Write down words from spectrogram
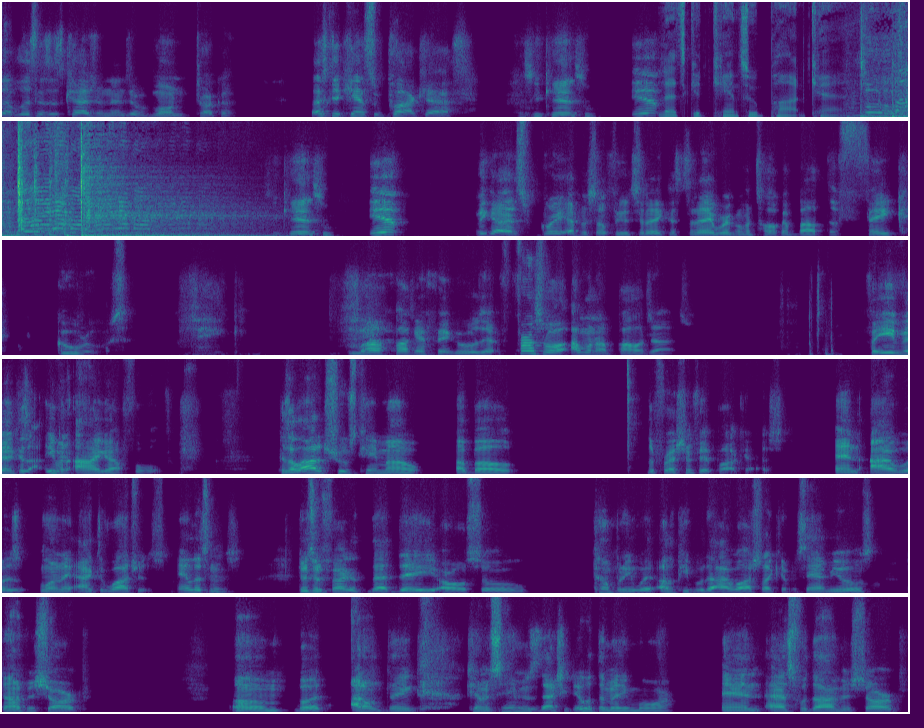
What's up, listeners? It's Casual Ninja with Vaughn Tucker. Let's get canceled podcast. Let's get canceled. Yep. Let's get canceled podcast. Let's get canceled. Yep. We got a great episode for you today because today we're going to talk about the fake gurus. Fake. Motherfucking fake gurus. First of all, I want to apologize for even because even I got fooled because a lot of truths came out about the Fresh and Fit podcast, and I was one of the active watchers and listeners due to the fact that they are also company with other people that I watch, like Kevin Samuels, Donovan Sharp. Um, but I don't think Kevin Samuels actually deal with them anymore. And as for Donovan Sharp,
